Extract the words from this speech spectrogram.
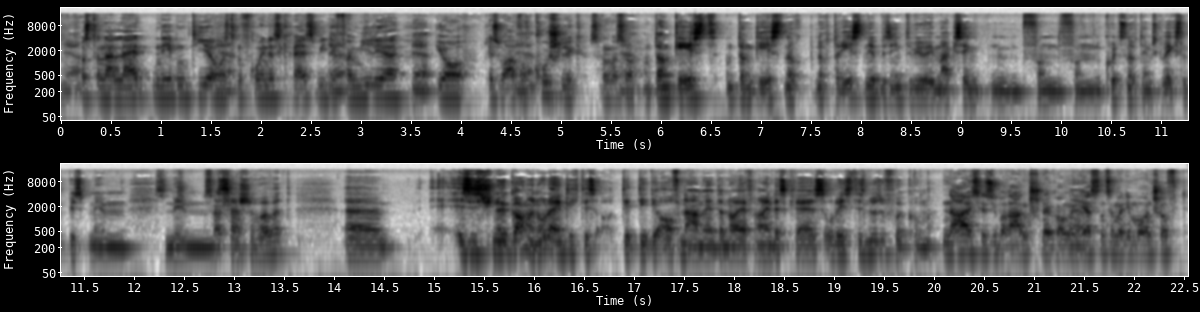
Ja. hast dann auch Leute neben dir, Ja. hast einen Freundeskreis wie die. Familie. Ja. das war einfach kuschelig, sagen wir so. Und dann gehst und dann gehst nach, nach Dresden. Ich habe das Interview immer gesehen, von, von kurz nachdem du gewechselt bist mit dem, mit dem Sascha. Sascha Horvath. Ähm, es ist schnell gegangen, oder eigentlich das, die, die, die Aufnahme, der neue Freundeskreis, oder ist das nur so vorgekommen? Nein, es ist überragend schnell gegangen. Ja. Erstens einmal die Mannschaft,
